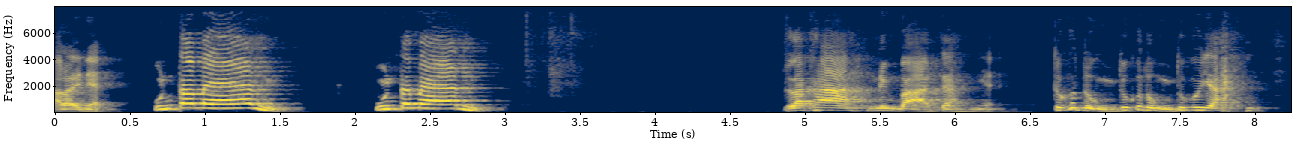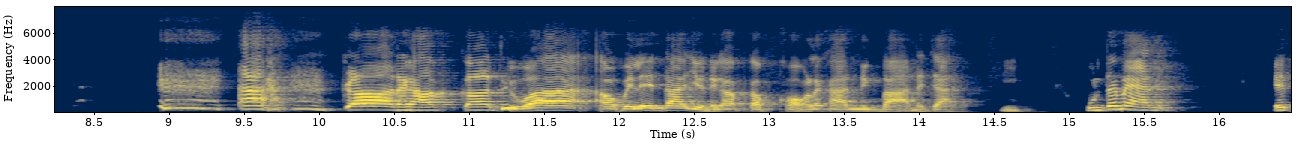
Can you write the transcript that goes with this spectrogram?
อะไรเนี่ยอุลตร้าแมนอุลตร้าแมนราคาหนึ่งบาทจ้ะเนี่ยตุ๊กตุงตุ๊กตุงตุ๊กยางอะก็นะครับก็ถือว่าเอาไปเล่นได้อยู่นะครับกับของราคาหนึ่งบาทนะจ๊ะ อุลตร้าแมน เอ๊ะ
